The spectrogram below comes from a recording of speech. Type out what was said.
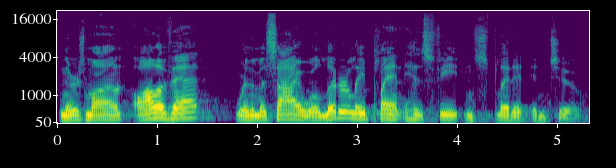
And there's Mount Olivet, where the Messiah will literally plant his feet and split it in two.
